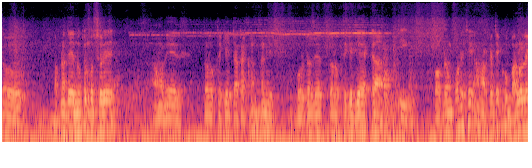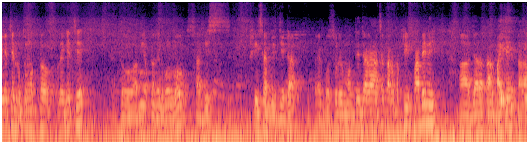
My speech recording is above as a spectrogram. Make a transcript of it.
তো আপনাদের নতুন বছরে আমাদের তরফ থেকে টাটা কোম্পানির ভোল্টাজের তরফ থেকে যে একটা এই প্রোগ্রাম করেছে, আমার কাছে খুব ভালো লেগেছে, নতুনত্ব লেগেছে। তো আমি আপনাদের বলব সার্ভিস ফ্রি সার্ভিস যেটা, এক বছরের মধ্যে যারা আছে, তারা তো ফ্রি পাবেনই। আর যারা তার বাইরে, তারা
